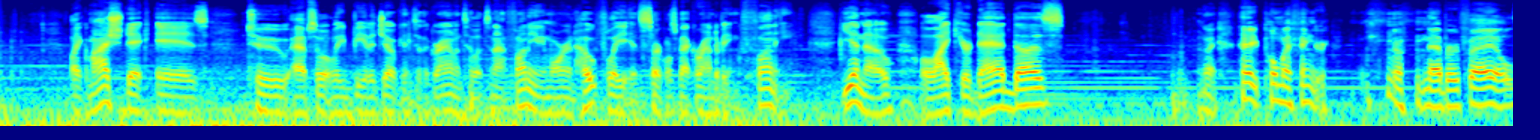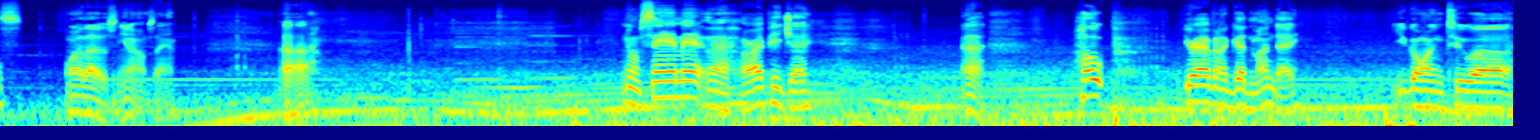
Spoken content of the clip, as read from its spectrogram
Like my shtick is to absolutely beat a joke into the ground until it's not funny anymore, and hopefully it circles back around to being funny. You know, like your dad does. Like, hey, pull my finger. Never fails. One of those. You know what I'm saying? Uh, know what I'm saying, man? Uh, R.I.P. Jay. Uh, hope you're having a good Monday. You going to uh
